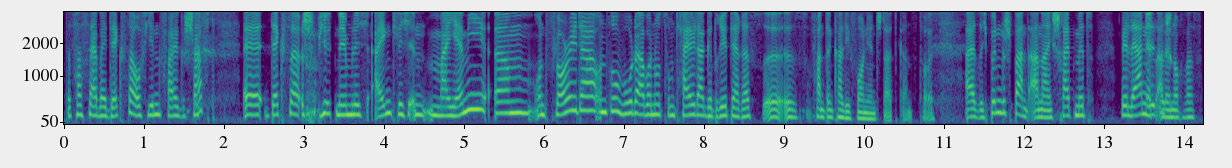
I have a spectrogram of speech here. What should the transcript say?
Das hast du ja bei Dexter auf jeden Fall geschafft. äh, Dexter spielt nämlich eigentlich in Miami ähm, und Florida und so, wurde aber nur zum Teil Teil da gedreht, der Rest äh, ist, fand in Kalifornien statt. Ganz toll. Also ich bin gespannt, Anna. Ich schreibe mit. Wir lernen jetzt äh, alle noch was.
